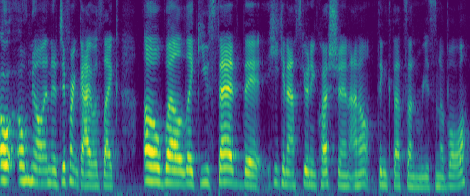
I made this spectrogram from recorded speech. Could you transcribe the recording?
oh oh no and a different guy was like oh well like you said that he can ask you any question. I don't think that's unreasonable.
